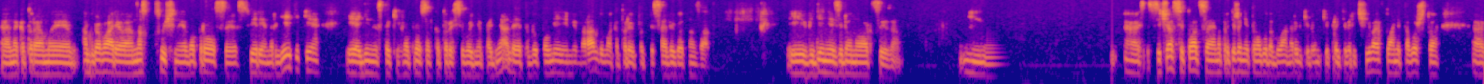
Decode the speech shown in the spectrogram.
э, на которой мы обговариваем насущные вопросы в сфере энергетики. И один из таких вопросов, который сегодня подняли, это выполнение меморандума, который подписали год назад, и введение зеленого акциза. Э, сейчас ситуация на протяжении этого года была на рынке довольно противоречивая в плане того, что э,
